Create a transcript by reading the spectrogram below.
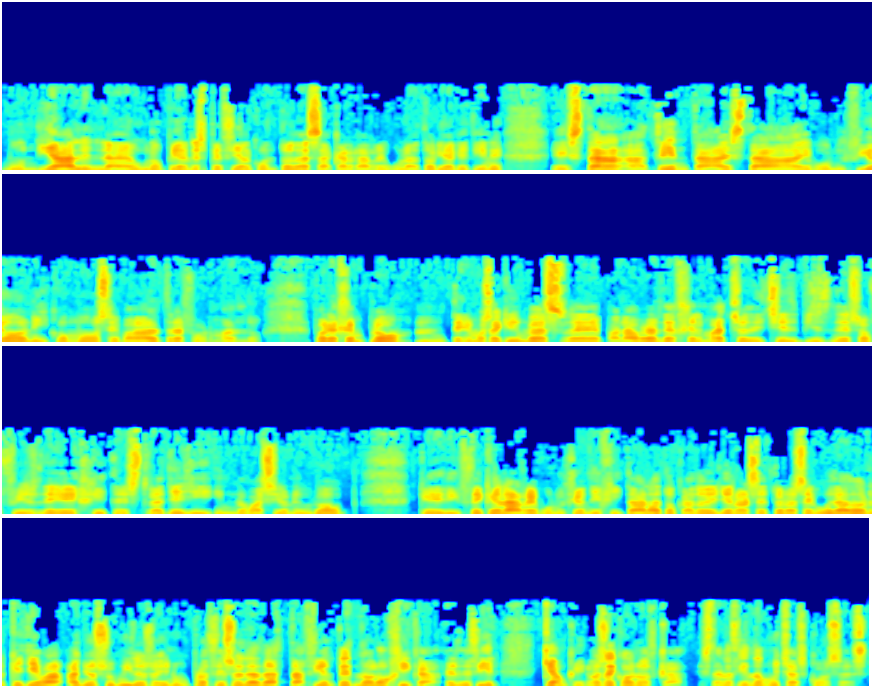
mundial, la europea en especial con toda esa carga regulatoria que tiene, está atenta a esta evolución y cómo se va transformando. Por ejemplo, mm, tenemos aquí unas eh, palabras de Ángel Macho de Chief Business Office de Hit Strategy Innovation Europe, que dice que la revolución digital ha tocado de lleno al sector asegurador, que lleva años sumidos en un proceso de adaptación tecnológica. Es decir, que aunque no se conozca, están haciendo muchas cosas,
